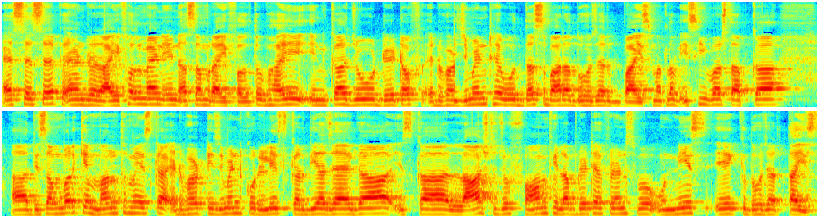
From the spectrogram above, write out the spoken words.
SSF and rifleman in Assam rifle तो भाई इनका जो डेट ऑफ़ एडवर्टीजमेंट है वो 10 बारह 2022 मतलब इसी वर्ष आपका दिसंबर के मंथ में इसका एडवर्टीजमेंट को रिलीज़ कर दिया जाएगा। इसका लास्ट जो फॉर्म फिलअप डेट है फ्रेंड्स वो 19 एक 2023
